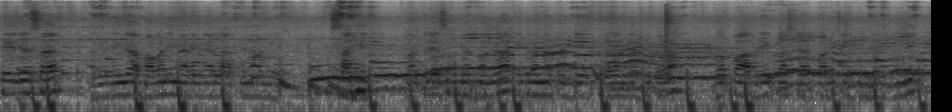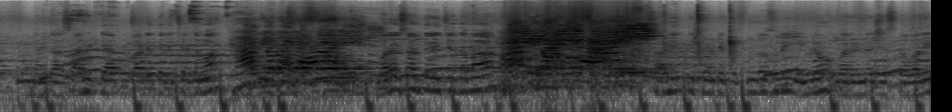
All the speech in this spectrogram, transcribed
తేజ సార్ అదేవిధంగా భవానీ మేడం గారి కుమారులు సహిత్ బర్త్డే సందర్భంగా ఇక్కడ ఉన్నటువంటి కూడా గొప్ప బ్రేక్ఫాస్ట్ ఏర్పాటు చేయడం జరుగుతుంది. కనుక సాహిత్య ఏర్పాటు తెలియచేద్దామా? మరొకసారి తెలియచేద్దామా? సాహిత్య ఇటువంటి పుట్టినరోజులు ఎన్నో మరెన్నో చేసుకోవాలి.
